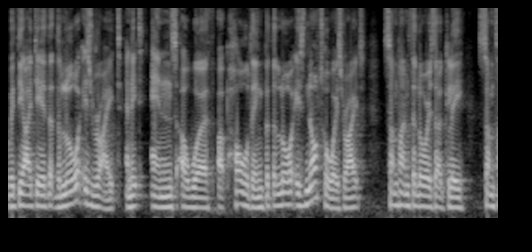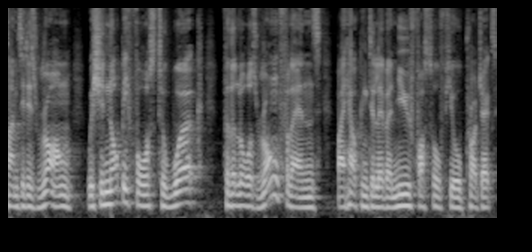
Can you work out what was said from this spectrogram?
with the idea that the law is right and its ends are worth upholding, but the law is not always right. Sometimes the law is ugly. Sometimes it is wrong. We should not be forced to work for the law's wrongful ends by helping deliver new fossil fuel projects.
